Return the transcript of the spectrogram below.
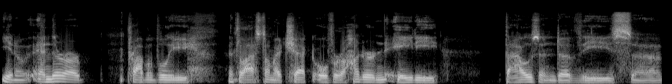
You know, and there are probably at the last time I checked over 180,000 of these. Uh,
